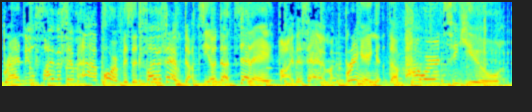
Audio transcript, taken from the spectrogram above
brand new 5FM app or visit 5fm.co.za. 5FM, bringing the power to you.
